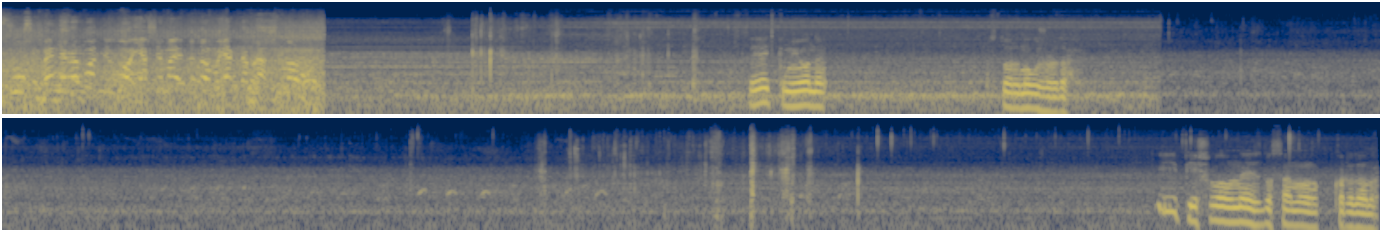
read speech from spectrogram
У мене роботи, о, я ще маю додому, як добратися? Стоять каміони в сторону Ужгорода. І пішло вниз до самого кордону.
